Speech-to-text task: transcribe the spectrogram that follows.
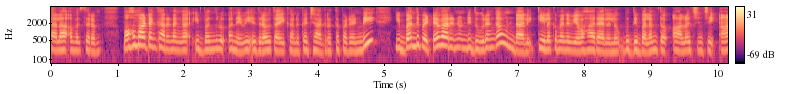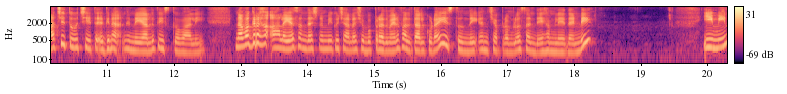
చాలా అవసరం. మొహమాటం కారణంగా ఇబ్బందులు అనేవి ఎదురవుతాయి. కనుక జాగ్రత్త పడండి. ఇబ్బంది పెట్టే వారి నుండి దూరంగా ఉండాలి. కీలకమైన వ్యవహారాలలో బుద్ధి బలంతో ఆలోచించి ఆచితూచి తగిన నిర్ణయాలు తీసుకోవాలి. నవగ్రహ ఆలయ సందర్శనం మీకు చాలా శుభప్రదమైన ఫలితాలు కూడా ఇస్తుంది అని చెప్పడంలో సందేహం లేదండి. ఈ మీన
